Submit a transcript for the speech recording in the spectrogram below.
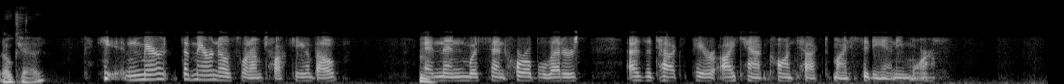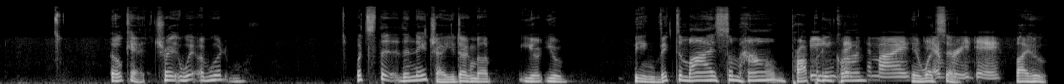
Okay. He, mayor, the mayor knows what I'm talking about, hmm. and then was sent horrible letters. As a taxpayer, I can't contact my city anymore. Okay, Trey, what, what, what's the the nature? You're talking about you're you're being victimized somehow, property being crime? victimized in what every sense? day. By who?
